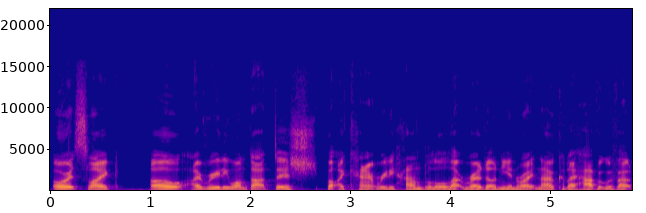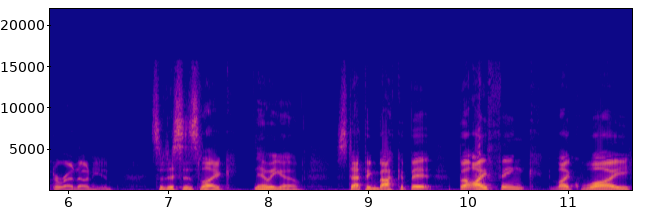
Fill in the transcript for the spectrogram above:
Or it's like, oh, I really want that dish, but I can't really handle all that red onion right now. Could I have it without the red onion? So this is like There we go. stepping back a bit. But I think like why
